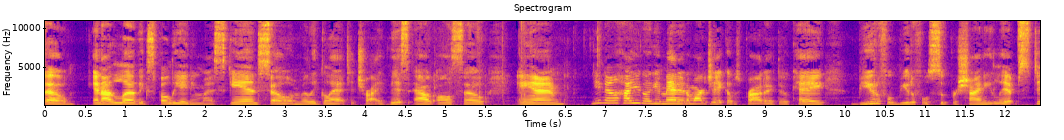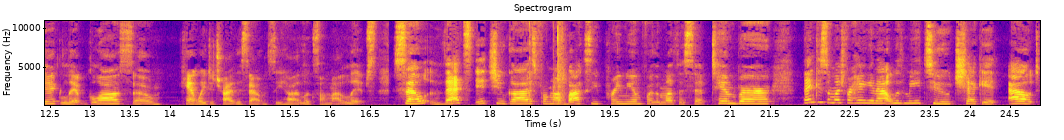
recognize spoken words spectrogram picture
So and I love exfoliating my skin so I'm really glad to try this out also and you know, how you gonna get mad at a Marc Jacobs product, okay? Beautiful, beautiful, super shiny lipstick, lip gloss. So can't wait to try this out and see how it looks on my lips. So that's it, you guys, for my Boxy Premium for the month of September. Thank you so much for hanging out with me to check it out.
